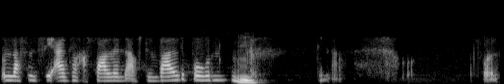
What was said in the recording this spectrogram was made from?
und lassen sie einfach fallen auf den Waldboden. Mhm. Genau. Voll.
